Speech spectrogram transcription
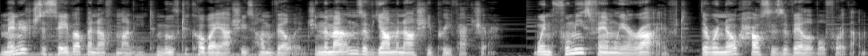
managed to save up enough money to move to Kobayashi's home village in the mountains of Yamanashi Prefecture. When Fumi's family arrived, there were no houses available for them,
